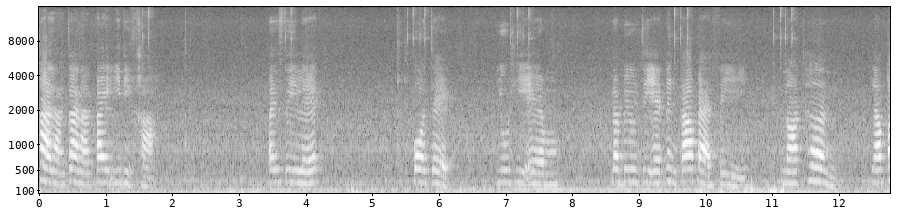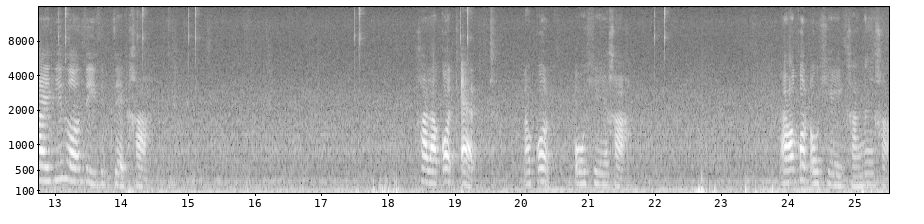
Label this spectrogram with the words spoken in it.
ค่ะหลังจากนั้นไป edit ค่ะ ไป select project utm wgs 1984 northern แล้วไปที่โซน 47 ค่ะ ค่ะ แล้วกด add แล้วกดโอเคค่ะ แล้วก็กดโอเคอีกครั้งหนึ่งค่ะ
